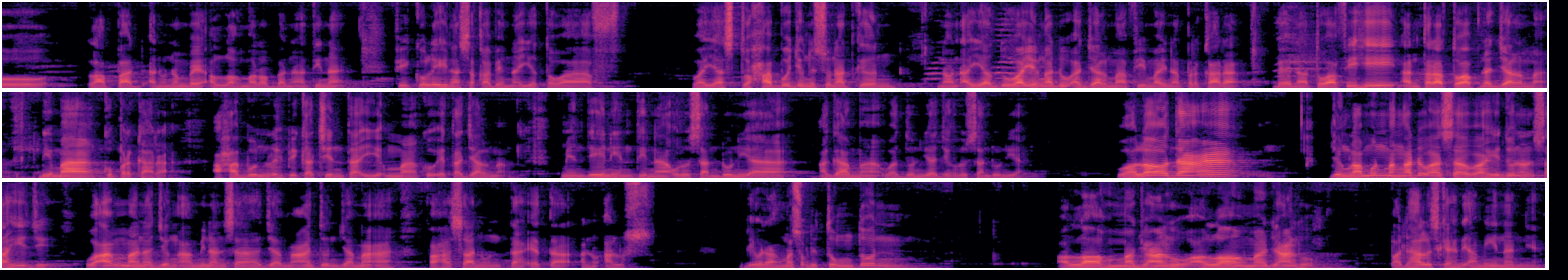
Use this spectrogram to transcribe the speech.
lapad anu nembe Allahumma rabbana atina fi kulli nasakabehna ya tawaf. Wa yastuhabbu jeung disunatkeun naon aya dua yang ngadu ajalma fi maina perkara baina tawafihi antara tawafna jalma bima ku perkara. Ahabun leuh pika cinta ieu emma ku eta jalma. Min dinin tina urusan dunia agama wa dunya jeung urusan dunia. walau da'a jeung lamun mangadoa sawahidun sahiji wa ammana jeung aminan sa jamaatun jamaah fahasanun tah eta anu alus. Di urang masuk ditungtun. Allahumma ja'alhu Allahumma ja'alhu. Padahal geus diaminannya.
